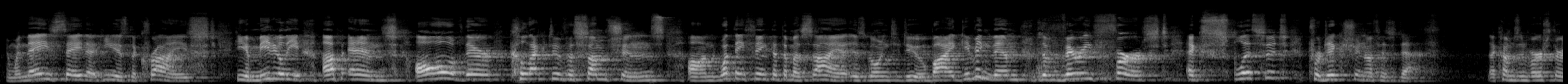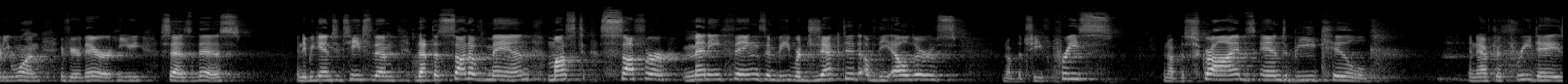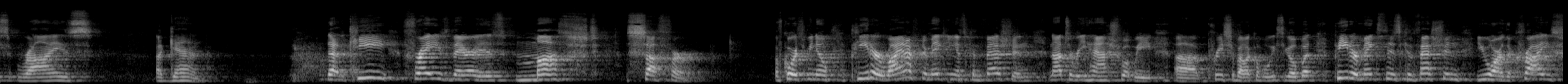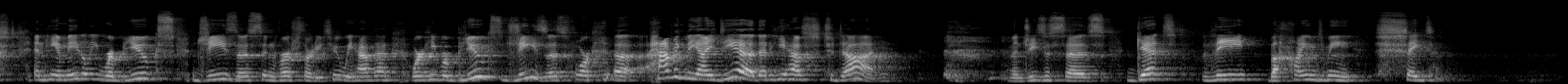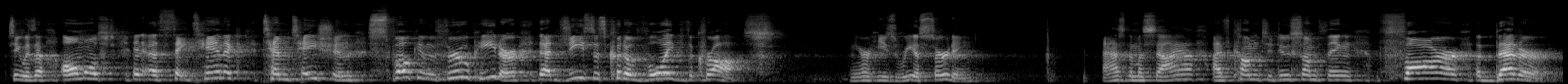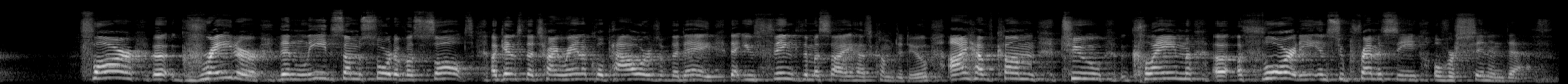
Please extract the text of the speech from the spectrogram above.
And when they say that he is the Christ, he immediately upends all of their collective assumptions on what they think that the Messiah is going to do by giving them the very first explicit prediction of his death. That comes in verse 31. If you're there, he says this. And he began to teach them that the Son of Man must suffer many things and be rejected of the elders and of the chief priests and of the scribes and be killed. And after three days, rise again. That key phrase there is must suffer. Of course, we know Peter, right after making his confession, not to rehash what we uh, preached about a couple weeks ago, but Peter makes his confession, You are the Christ, and he immediately rebukes Jesus in verse 32. We have that, where he rebukes Jesus for uh, having the idea that he has to die. And then Jesus says, Get thee behind me, Satan. See, it was a, almost a satanic temptation spoken through Peter that Jesus could avoid the cross. And here he's reasserting as the Messiah, I've come to do something far better far uh, greater than lead some sort of assault against the tyrannical powers of the day that you think the Messiah has come to do. I have come to claim uh, authority and supremacy over sin and death.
